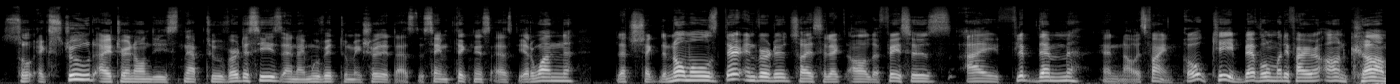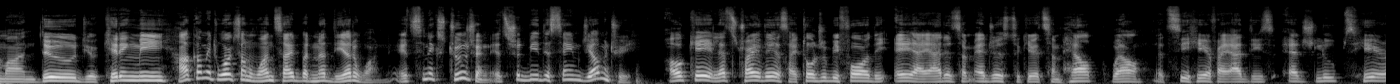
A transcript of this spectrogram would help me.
So extrude, I turn on the snap to vertices and I move it to make sure it has the same thickness as the other one. Let's check the normals. They're inverted, so I select all the faces. I flip them, and now it's fine. Okay, bevel modifier on. Come on, dude, you're kidding me? How come it works on one side but not the other one? It's an extrusion. It should be the same geometry. Okay, let's try this. I told you before the A, I added some edges to give it some help. Well, let's see here if I add these edge loops here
